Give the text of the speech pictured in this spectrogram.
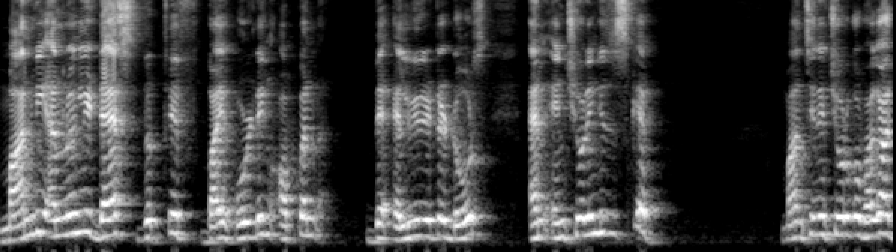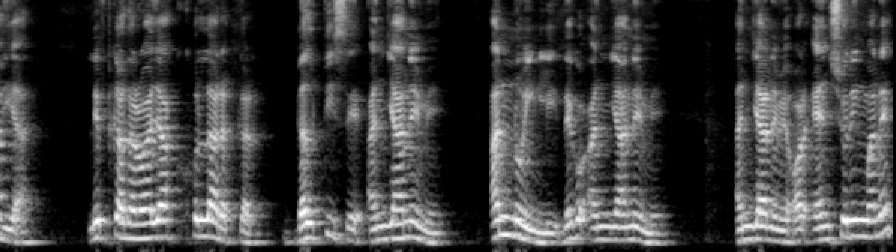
Manvi annoyingly dash the thief by holding open the elevator doors and ensuring is escape Mansi ने चोर को भगा दिया। लिफ्ट का दरवाज़ा खुला रखकर गलती से अनजाने में अनोइंगली देखो अनजाने में अनजाने में, और एंश्योरिंग माने,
